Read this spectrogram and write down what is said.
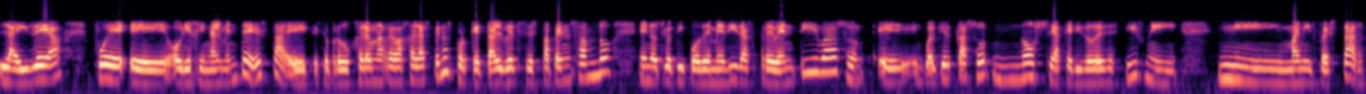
la idea fue eh, originalmente esta, que se produjera una rebaja de las penas, porque tal vez se está pensando en otro tipo de medidas preventivas eh, en cualquier caso, no se ha querido decir ni, ni manifestar,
